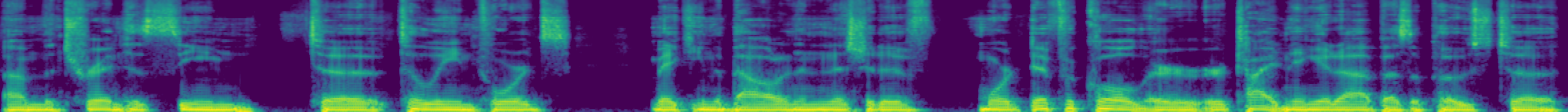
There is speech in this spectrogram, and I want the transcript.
um, the trend has seemed to to lean towards making the ballot initiative more difficult or, or tightening it up, as opposed to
